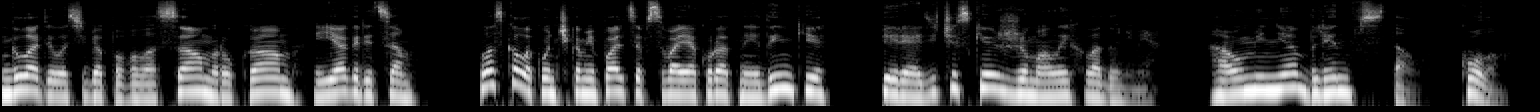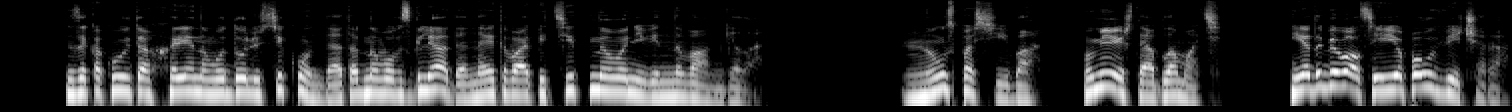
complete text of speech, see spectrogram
Гладила себя по волосам, рукам, ягодицам, ласкала кончиками пальцев свои аккуратные дыньки, периодически сжимала их ладонями. А у меня, блин, встал колом за какую-то хреновую долю секунды от одного взгляда на этого аппетитного невинного ангела. «Ну, спасибо. Умеешь ты обломать. Я добивался ее полвечера».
